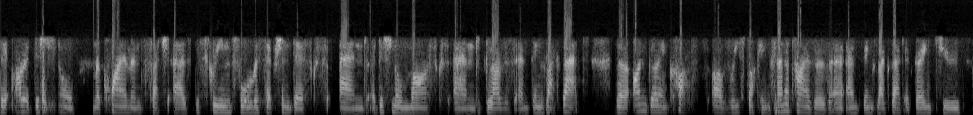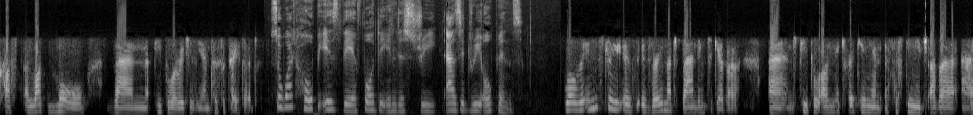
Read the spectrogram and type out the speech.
there are additional requirements such as the screens for reception desks and additional masks and gloves and things like that. The ongoing costs of restocking sanitizers and, and things like that is going to cost a lot more than people originally anticipated. So, what hope is there for the industry as it reopens? Well, the industry is, is very much banding together, and people are networking and assisting each other and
